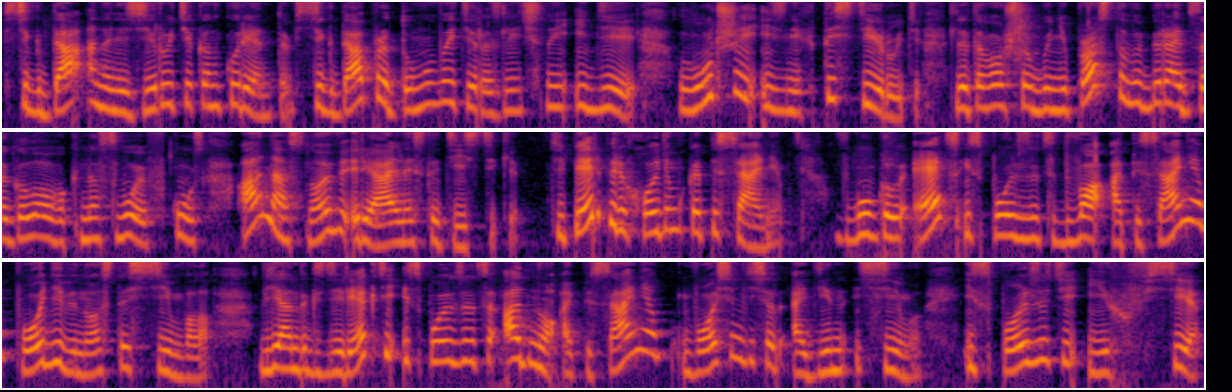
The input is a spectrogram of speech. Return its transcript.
всегда анализируйте конкурентов, всегда продумывайте различные идеи, лучшие из них тестируйте, для того, чтобы не просто выбирать заголовок на свой вкус, а на основе реальной статистики. Теперь переходим к описанию. В Google Ads используется два описания по 90 символов. В Яндекс.Директе используется одно описание 81 символ. Используйте их все.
